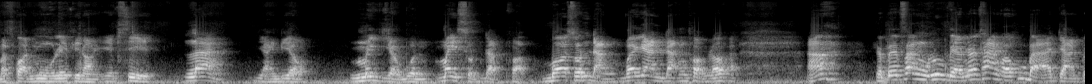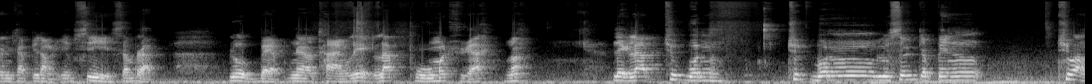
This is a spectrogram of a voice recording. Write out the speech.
มาก่อนมูเลยพี่น้องเอฟซีล่างอย่างเดียว ไม่เกี่ยวบนไม่สนดับพร้อมบอสนดังบ่ย่านดังพร้อมแล้วอะจะไปฟังรูปแบบแนวทางของผู้บาอาจารย์เป็นครับพี่น้องเอฟซีสำหรับรูปแบบแนวทางเลขลับภูมะเขือเนาะเลขลับชุดบนชุดบนรู้สึกจะเป็นช่วง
